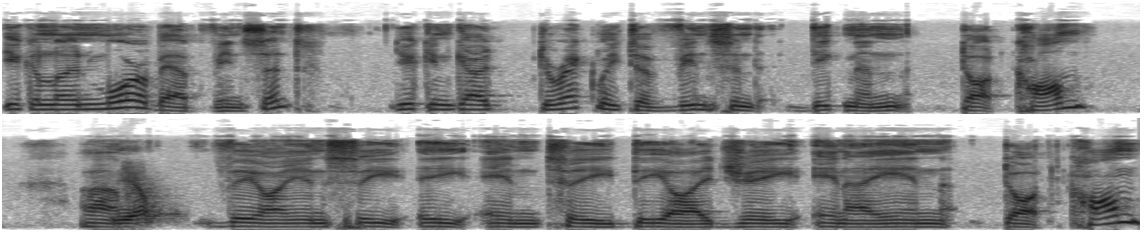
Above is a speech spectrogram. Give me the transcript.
you can learn more about Vincent. You can go directly to vincentdignan.com. Um, Yep. V I N C E N T D I G N A N dot com.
